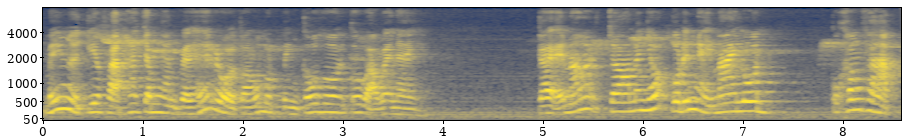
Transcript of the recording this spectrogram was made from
Mấy người kia phạt 200 ngàn về hết rồi, còn có một mình cô thôi, cô bảo vậy này. Kệ nó, cho nó nhốt cô đến ngày mai luôn. Cô không phạt.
